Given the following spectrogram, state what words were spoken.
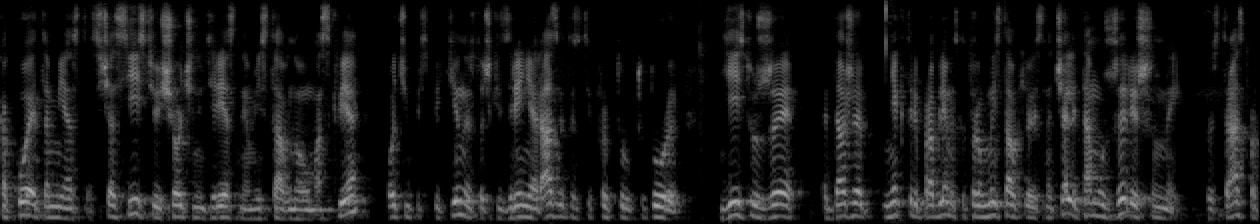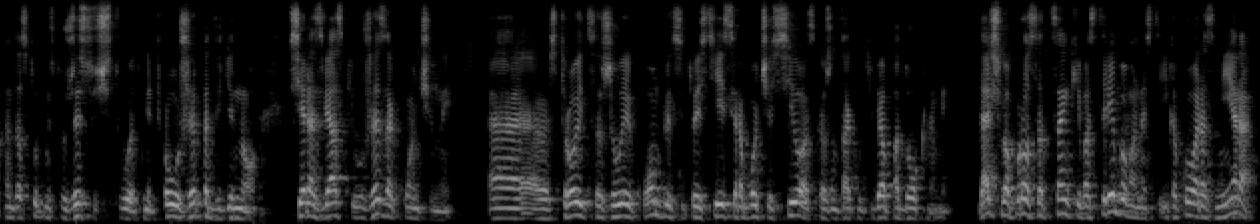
какое это место. Сейчас есть еще очень интересные места в Новой Москве, очень перспективные с точки зрения развитости инфраструктуры. Есть уже даже некоторые проблемы, с которыми мы сталкивались вначале, там уже решены. То есть транспортная доступность уже существует, метро уже подведено, все развязки уже закончены, э, строятся жилые комплексы, то есть есть рабочая сила, скажем так, у тебя под окнами. Дальше вопрос оценки востребованности и какого размера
